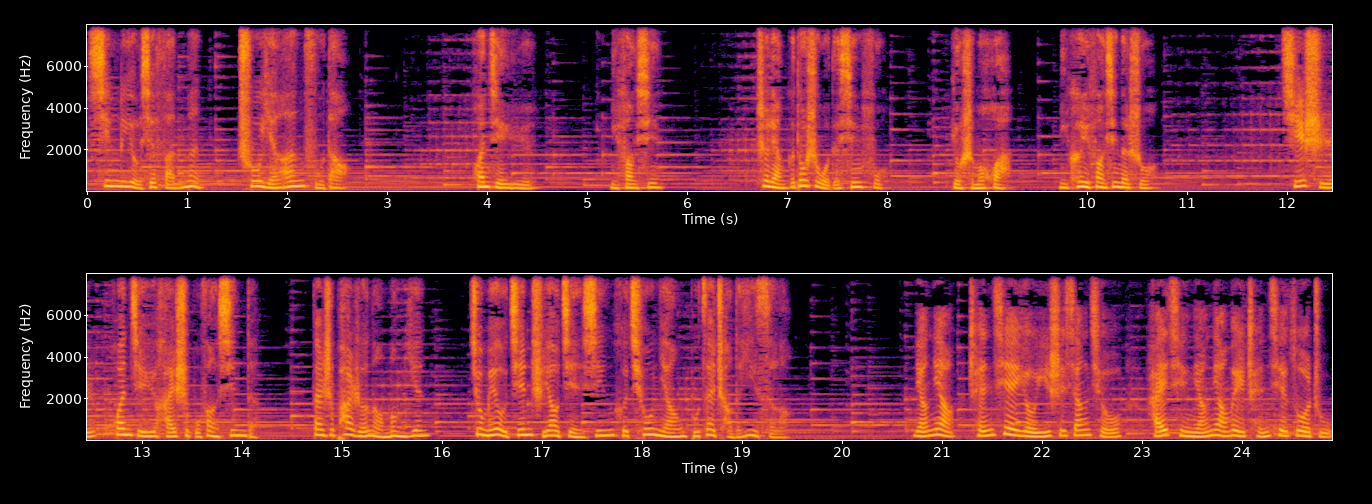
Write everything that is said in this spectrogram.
心里有些烦闷，出言安抚道：“欢婕妤，你放心，这两个都是我的心腹，有什么话你可以放心的说。”其实欢婕妤还是不放心的，但是怕惹恼梦烟，就没有坚持要简心和秋娘不在场的意思了。娘娘，臣妾有一事相求，还请娘娘为臣妾做主。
